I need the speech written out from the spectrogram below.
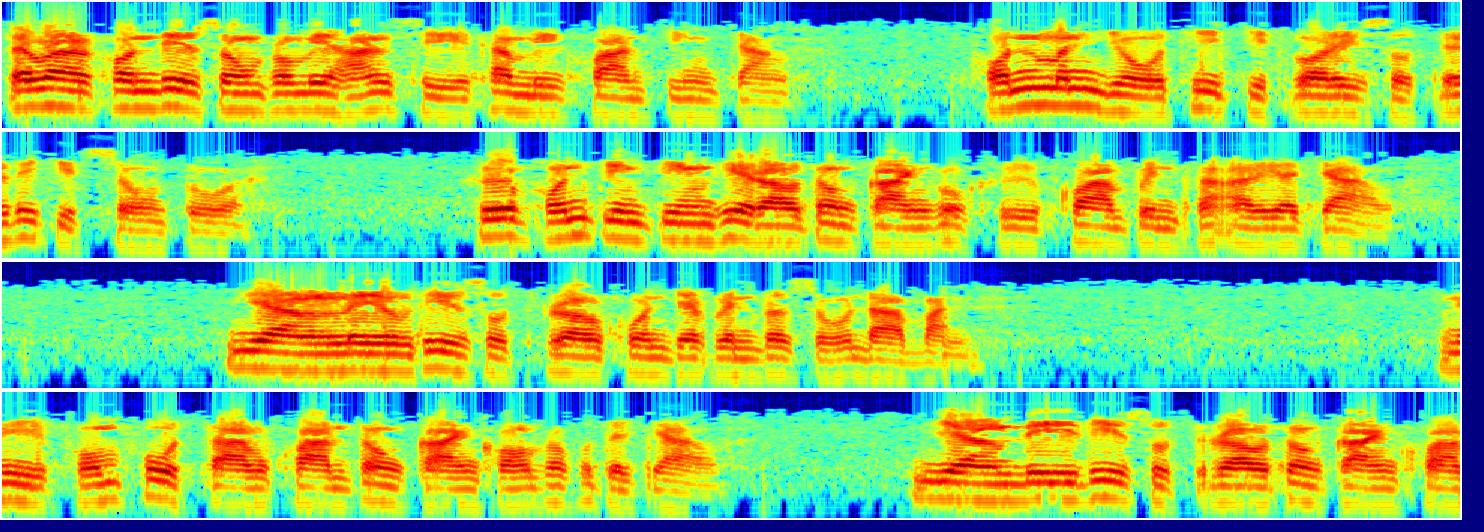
แต่ว่าคนที่ทรงพรหมิหารสี่ถ้ามีความจริงจัง ผลมันอยู่ที่จิตบริสุทธิ์หรือที่จิตทรงตัว คือผลจริง ๆที่เราต้องการก็คือความเป็นพระอริยเจ้า อย่างเร็วที่สุดเราควรจะเป็นพระโสดาบัน นี่ผมพูดตามความต้องการของพระพุทธเจ้า อย่างดีที่สุดเราต้องการความ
